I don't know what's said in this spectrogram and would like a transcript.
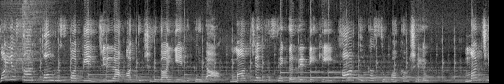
వైఎస్ఆర్ కాంగ్రెస్ పార్టీ జిల్లా అధ్యక్షులుగా ఎన్నుకున్న మా చంద్రశేఖర్ రెడ్డికి హార్దిక శుభాకాంక్షలు. మంచి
